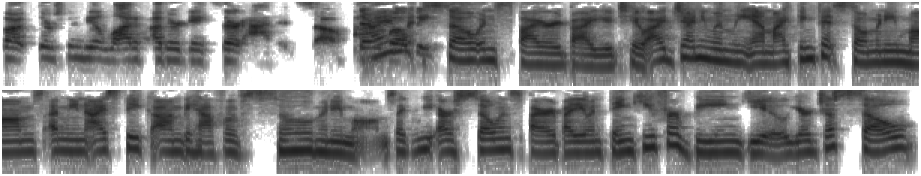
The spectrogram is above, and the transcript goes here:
but there's going to be a lot of other dates that are added. So there I'm will be. so inspired by you too. I genuinely am. I think that so many moms, I mean, I speak on behalf of so many moms. Like we are so inspired by you and thank you for being you. You're just so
